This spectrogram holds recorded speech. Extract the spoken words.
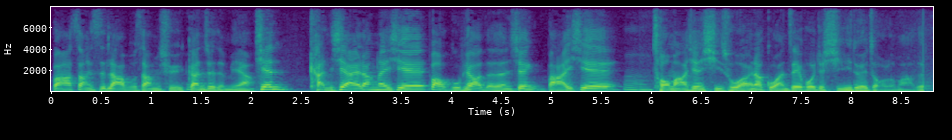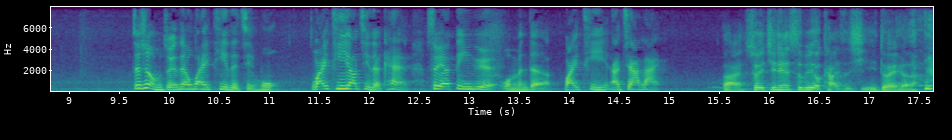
八上一次拉不上去，干脆怎么样？先砍下来，让那些爆股票的人先把一些筹码先洗出来。那果然这一波就洗一堆走了嘛。这是我们昨天在 YT 的节目。Y T 要记得看，所以要订阅我们的 Y T 啊，加赖。来，所以今天是不是又开始洗一堆了？对，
